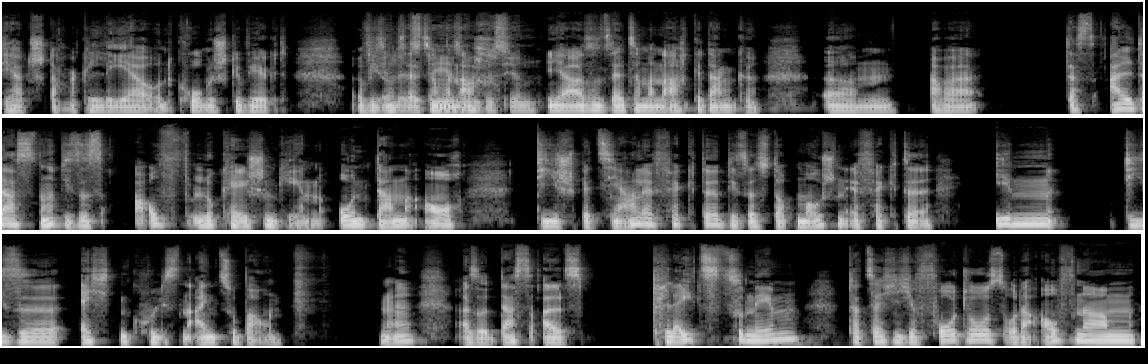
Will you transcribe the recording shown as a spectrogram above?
die hat stark leer und komisch gewirkt, wie so ein seltsamer Nach so ein ja so ein seltsamer Nachgedanke. Ähm, aber das all das, ne, dieses auf Location gehen und dann auch die Spezialeffekte, diese Stop-Motion-Effekte in diese echten Kulissen einzubauen. Ne? Also das als Plates zu nehmen, tatsächliche Fotos oder Aufnahmen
